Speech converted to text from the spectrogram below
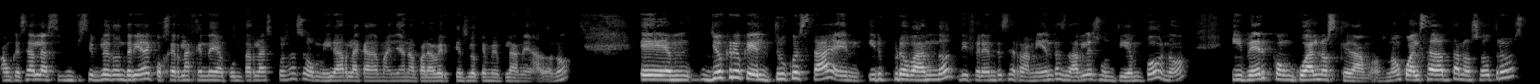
aunque sea la simple tontería de coger la agenda y apuntar las cosas o mirarla cada mañana para ver qué es lo que me he planeado, ¿no? Em, yo creo que el truco está en ir probando diferentes herramientas, darles un tiempo, ¿no? Y ver con cuál nos quedamos, ¿no? Cuál se adapta a nosotros.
